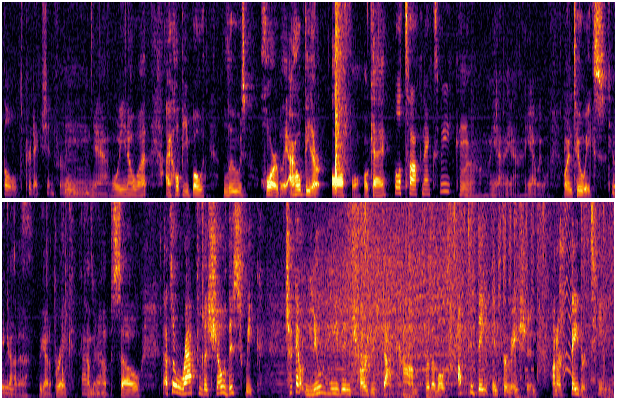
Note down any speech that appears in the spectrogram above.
bold prediction for me. Mm, yeah. Well, you know what? I hope you both lose horribly. I hope these are awful. Okay. We'll talk next week. Oh, yeah, yeah, yeah. We will. Well, in two weeks, Two we got a we got a break That's coming right. up. So that's a wrap for the show this week. Check out NewHavenChargers.com for the most up-to-date information on our favorite teams,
